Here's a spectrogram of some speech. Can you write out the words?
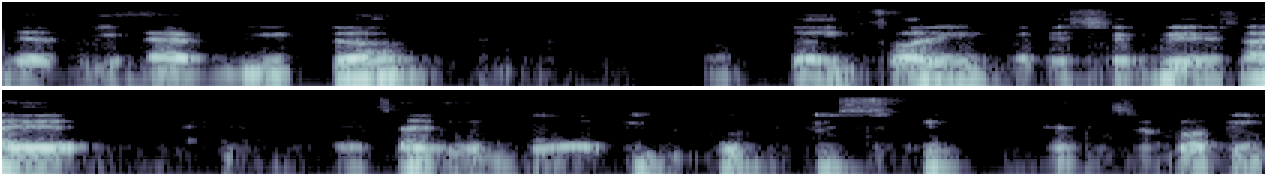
Here we have need the okay sorry input is I inside window input stream system dot in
